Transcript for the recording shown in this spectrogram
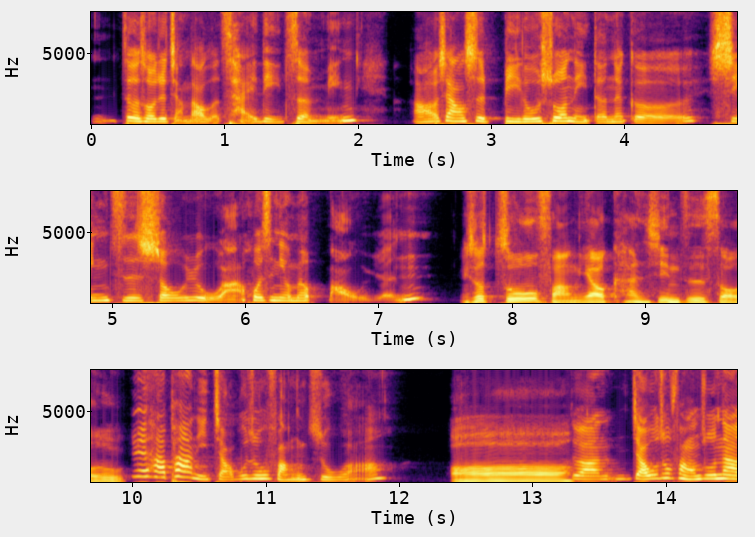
嗯，这个时候就讲到了财力证明，然后像是比如说你的那个薪资收入啊，或是你有没有保人。你说租房要看薪资收入，因为他怕你缴不出房租啊。哦，对啊，你缴不出房租，那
